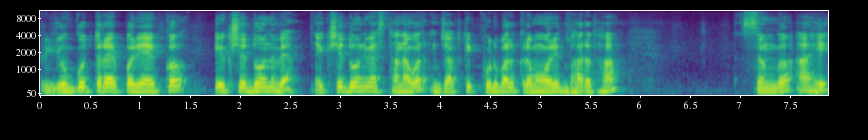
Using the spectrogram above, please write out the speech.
तर योग्य उत्तर आहे पर्याय क एकशे दोनव्या एकशे दोनव्या स्थानावर जागतिक फुटबॉल क्रमवारीत भारत हा संघ आहे.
